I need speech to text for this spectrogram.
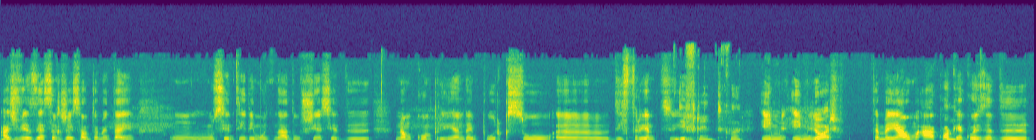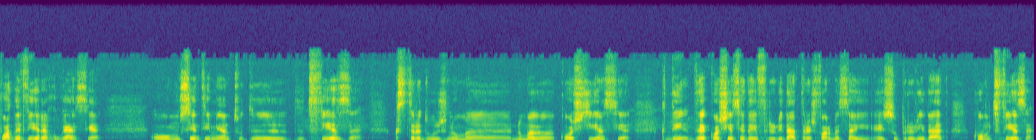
Às vezes essa rejeição também tem um, um, sentido, e muito na adolescência, de não me compreendem porque sou uh, diferente. Diferente, e, claro. E, e, melhor. Também há, uma, há qualquer hum. coisa de. Pode haver arrogância ou um sentimento de, de defesa que se traduz numa, numa consciência que de, a consciência da inferioridade transforma-se em, em superioridade como defesa.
